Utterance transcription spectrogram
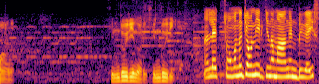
മാങ്ങ. സിന്ദൂരി എന്ന് പറയും സിന്ദൂരി. നല്ല ചുമന്ന് ചുമന്നിരിക്കുന്ന മാങ്ങ ഉണ്ട് ഗൈസ്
